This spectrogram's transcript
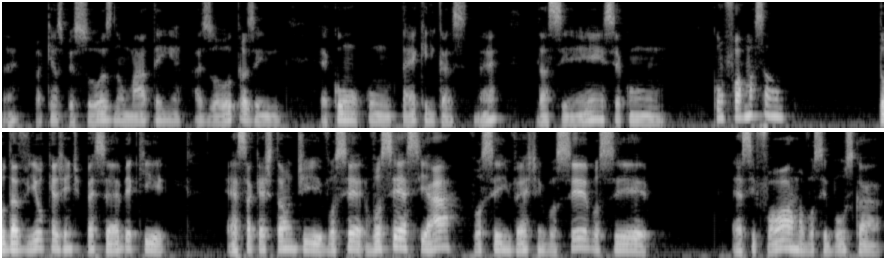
né? para que as pessoas não matem as outras em, é, com, com técnicas né? Da ciência, com, com formação. Todavia, o que a gente percebe é que essa questão de você, você SA, você investe em você, você é, se forma, você busca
